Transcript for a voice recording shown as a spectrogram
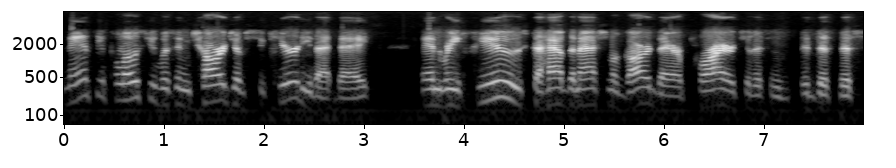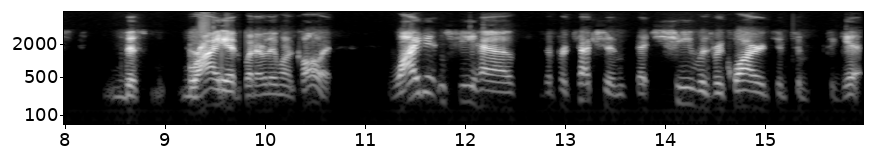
Nancy Pelosi was in charge of security that day and refused to have the National Guard there prior to this this this this riot, whatever they want to call it. Why didn't she have the protection that she was required to to, to get?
